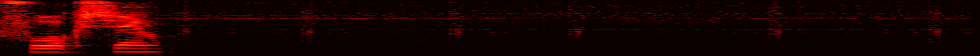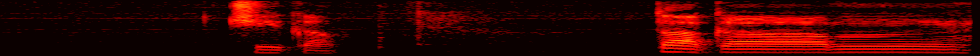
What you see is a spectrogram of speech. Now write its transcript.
Фоксі. Чіка. Так, а, м,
